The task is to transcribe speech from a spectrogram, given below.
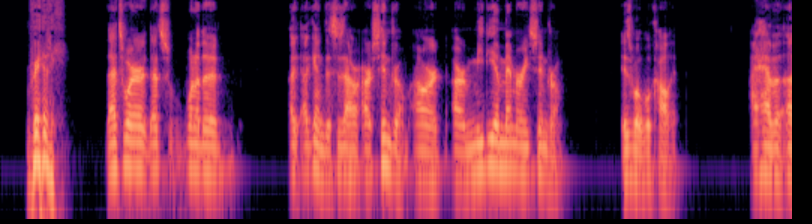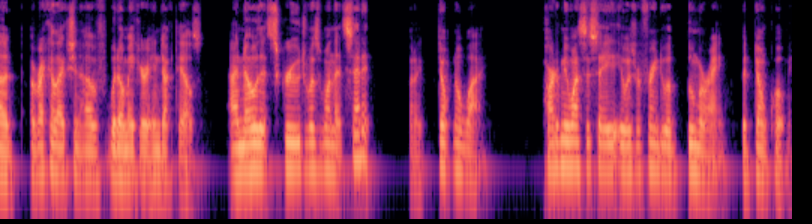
really? That's where that's one of the again, this is our, our syndrome, our our media memory syndrome is what we'll call it. I have a, a recollection of Widowmaker in DuckTales. I know that Scrooge was one that said it, but I don't know why. Part of me wants to say it was referring to a boomerang, but don't quote me.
